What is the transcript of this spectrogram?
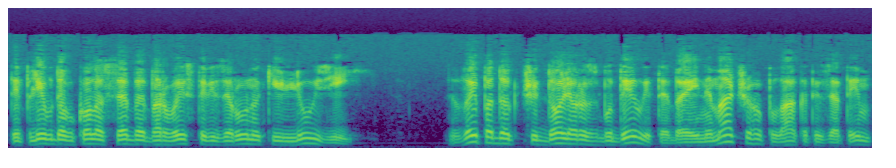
ти плів довкола себе барвистий візерунок ілюзій. Випадок чи доля розбудили тебе, і нема чого плакати за тим,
